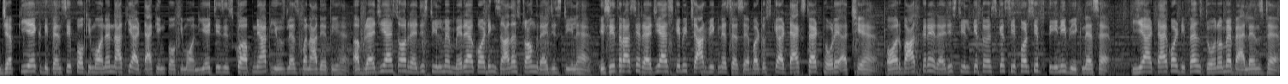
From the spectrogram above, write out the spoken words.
जबकि ये एक डिफेंसिव पोकीमोन है, ना कि अटैकिंग पॉकीमोन ये चीज़ इसको अपने आप यूजलेस बना देती है। अब रेजी आइस और रेजी स्टील में मेरे अकॉर्डिंग ज़्यादा स्ट्रॉन्ग रेजी स्टील है। इसी तरह से रेजी आइस के भी चार वीकनेसेस है बट उसके अटैक स्टैट थोड़े अच्छे है। और बात करें रेजी स्टील की तो इसके सिर्फ़ और सिर्फ़ तीन ही वीकनेस है। ये अटैक और डिफेंस दोनों में बैलेंस्ड है।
